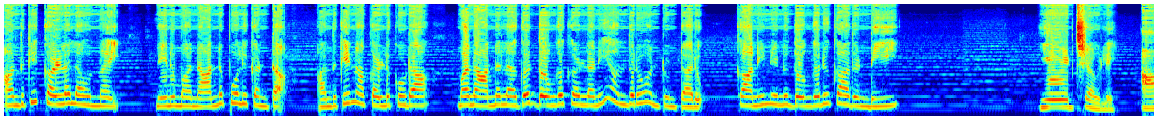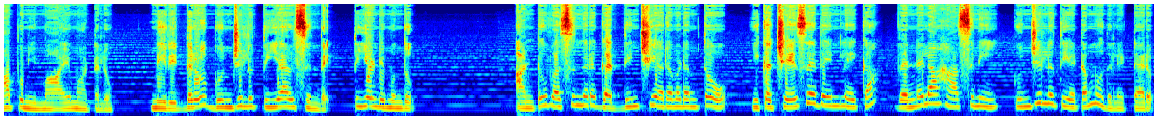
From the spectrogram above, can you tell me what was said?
అందుకే కళ్ళలా ఉన్నాయి. నేను మా నాన్న పోలికంట. అందుకే నా కళ్ళు కూడా మా నాన్నలాగా దొంగ కళ్ళని అందరూ అంటుంటారు. కానీ నేను దొంగను కాదండి. ఏడ్చావులే ఆపు నీ మాయమాటలు మీరిద్దరూ గుంజులు తీయాల్సిందే. తీయండి ముందు. అంటూ వసుంధర గద్దించి అరవడంతో ఇక చేసేదేం లేక వెన్నెలా హాసిని గుంజిళ్ళు తీయటం మొదలెట్టారు.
